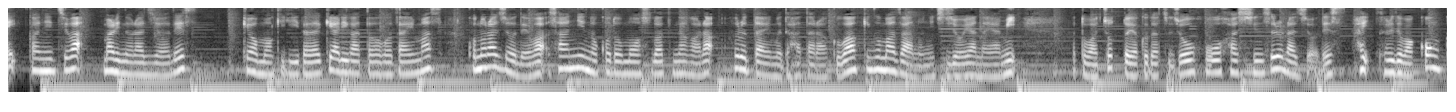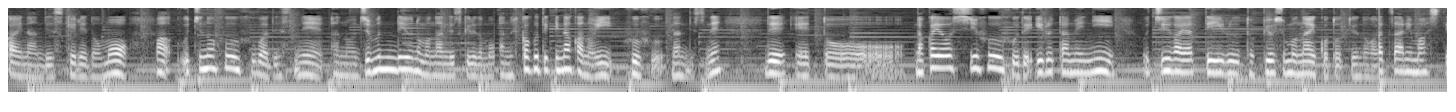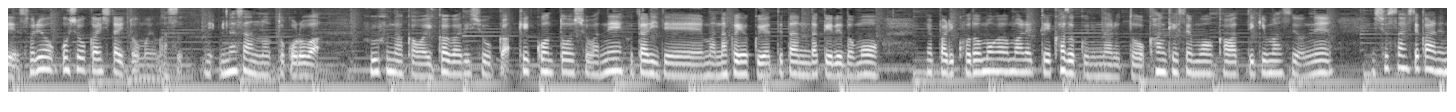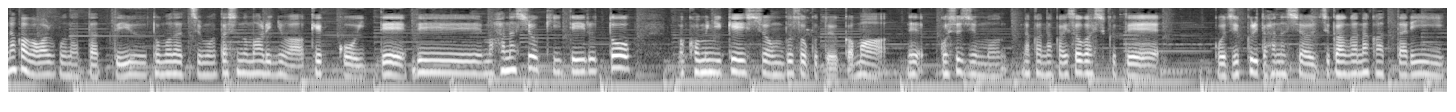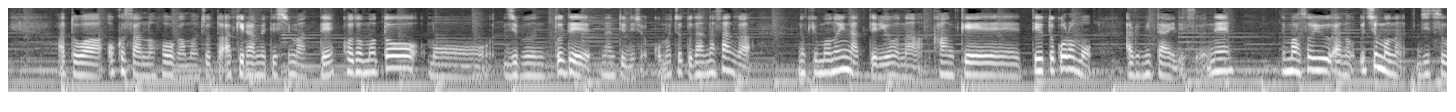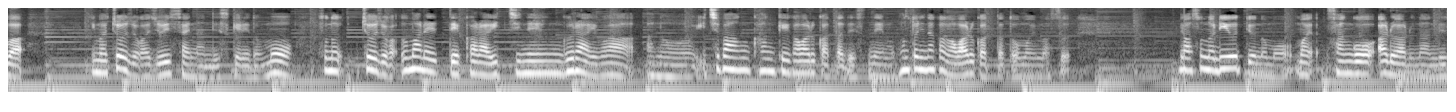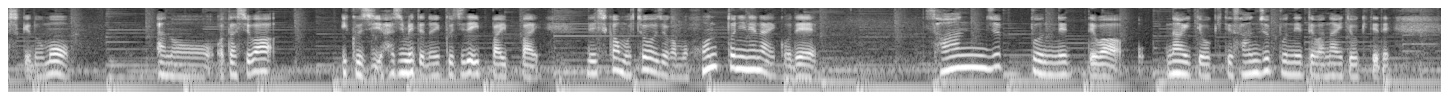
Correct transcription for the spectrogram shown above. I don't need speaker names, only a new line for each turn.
はい、こんにちは。マリのラジオです。今日もお聞きいただきありがとうございます。このラジオでは3人の子供を育てながらフルタイムで働くワーキングマザーの日常や悩み、あとはちょっと役立つ情報を発信するラジオです。はい、それでは今回なんですけれども、まあ、うちの夫婦はですね、あの自分で言うのもなんですけれども、あの比較的仲のいい夫婦なんですね。で、えっ、と仲良し夫婦でいるためにうちがやっている突拍子もないことっていうのが2つありまして、それをご紹介したいと思います。ね、皆さんのところは夫婦仲はいかがでしょうか？結婚当初はね2人で、まあ、仲良くやってたんだけれどもやっぱり子供が生まれて家族になると関係性も変わってきますよね。出産してからね仲が悪くなったっていう友達も私の周りには結構いてで、まあ、話を聞いていると、まあ、コミュニケーション不足というかまあねご主人もなかなか忙しくてこうじっくりと話し合う時間がなかったりあとは奥さんの方がもうちょっと諦めてしまって子供ともう自分とで何て言うんでしょうこうちょっと旦那さんがのきものになってるような関係っていうところもあるみたいですよね。でまあそういうあのうちも実は今長女が11歳なんですけれどもその長女が生まれてから1年ぐらいはあの一番関係が悪かったですねもう本当に仲が悪かったと思います。でまあ、その理由っていうのも、まあ、産後あるあるなんですけどもあの私は育児初めての育児でいっぱいいっぱいでしかも長女がもう本当に寝ない子で30分寝ては泣いて起きて30分寝ては泣いて起きてで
